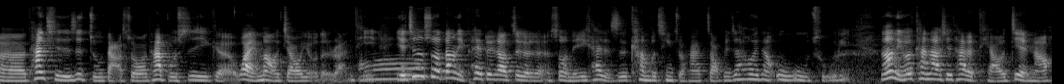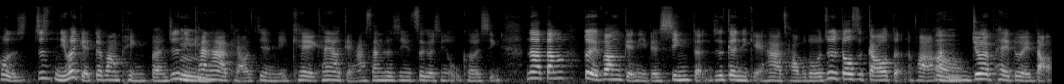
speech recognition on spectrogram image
呃，它其实是主打说它不是一个外貌交友的软体，oh. 也就是说，当你配对到这个人的时候，你一开始是看不清楚他的照片，就是他会这样误误处理，然后你会看到一些他的条件，然后或者是就是你会给对方评分，就是你看他的条件，嗯、你可以看要给他三颗星、四颗星、五颗星。那当对方给你的星等就是跟你给他的差不多，就是都是高等的话，oh. 你就会配对到。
